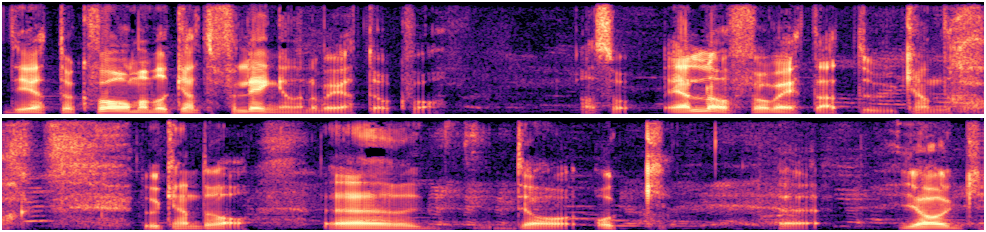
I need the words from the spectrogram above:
det är ett år kvar. Man brukar alltid förlänga när det var ett år kvar. Alltså, eller få veta att du kan dra. Du kan dra. Eh, då, och eh, jag,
